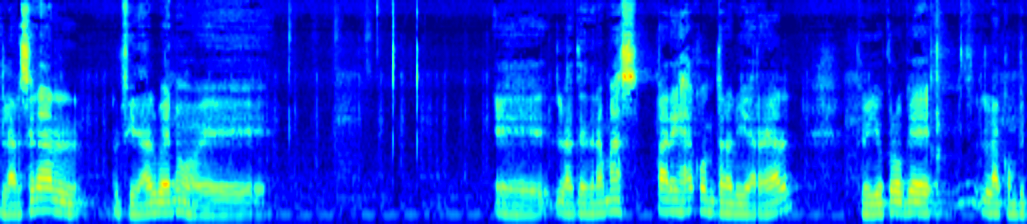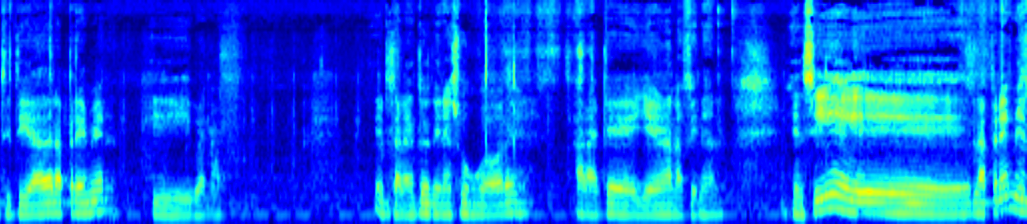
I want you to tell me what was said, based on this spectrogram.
El Arsenal, al final, bueno, eh, eh, la tendrá más pareja contra el Villarreal. Pero yo creo que la competitividad de la Premier y, bueno, el talento que tienen sus jugadores hará que lleguen a la final. En sí, eh, la Premier,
